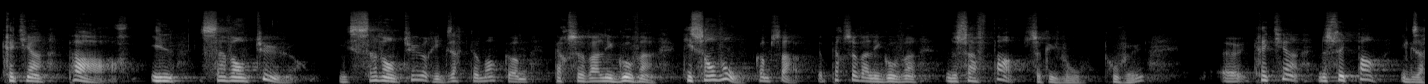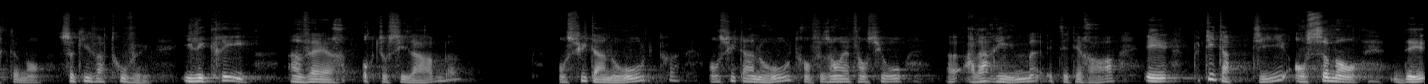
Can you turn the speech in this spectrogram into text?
Chrétien part, il s'aventure. Il s'aventure exactement comme Perceval et Gauvin, qui s'en vont comme ça. Perceval et Gauvin ne savent pas ce qu'ils vont trouver. Euh, Chrétien ne sait pas exactement ce qu'il va trouver. Il écrit un vers octosyllabe, ensuite un autre, ensuite un autre, en faisant attention euh, à la rime, etc. Et petit à petit, en semant des,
